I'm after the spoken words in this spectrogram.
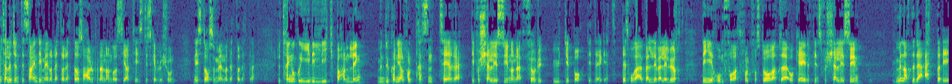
intelligent design, de mener dette og dette. Og så har du på den andre sida ateistiske evolusjonister som mener dette og dette. Du trenger ikke å gi dem lik behandling, men du kan iallfall presentere de forskjellige synene før du utdyper ditt eget. Det tror jeg er veldig, veldig lurt. Det gir rom for at folk forstår at eh, OK, det finnes forskjellige syn men at det er ett av de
